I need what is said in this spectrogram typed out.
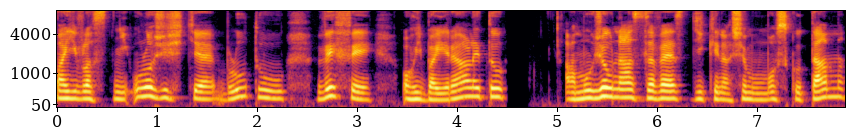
mají vlastní úložiště, Bluetooth, Wi-Fi, ohýbají realitu a můžou nás zavést díky našemu mozku tam,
